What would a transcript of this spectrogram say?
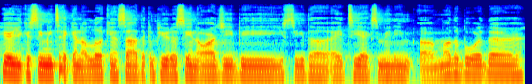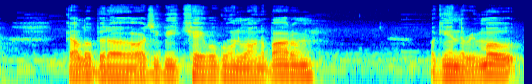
Here you can see me taking a look inside the computer, seeing the RGB. You see the ATX Mini uh, motherboard there. Got a little bit of RGB cable going along the bottom. Again, the remote,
